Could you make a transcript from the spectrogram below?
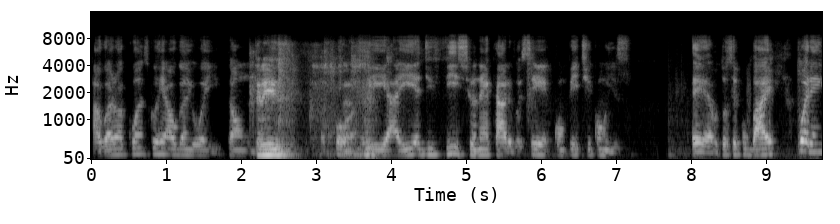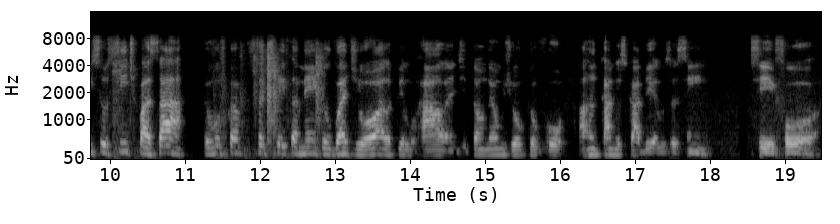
Agora, quantos que o Real ganhou aí? Então, 13. Pô, e aí é difícil, né, cara, você competir com isso. É, eu vou torcer pro Bayern. Porém, se o City passar, eu vou ficar satisfeito também pelo Guardiola, pelo Haaland. Então, não é um jogo que eu vou arrancar meus cabelos, assim, se for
